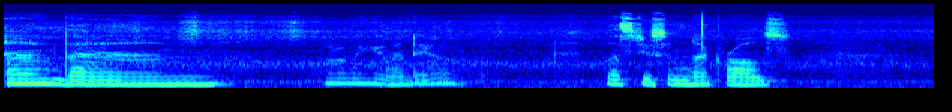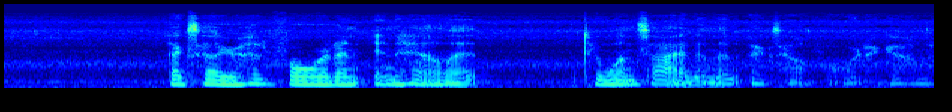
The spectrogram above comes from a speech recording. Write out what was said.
And then, what are we gonna do? Let's do some neck rolls. Exhale your head forward and inhale it to one side, and then exhale forward again.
